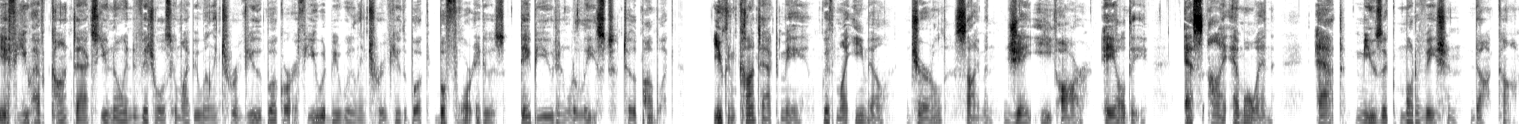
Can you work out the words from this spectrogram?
if you have contacts, you know individuals who might be willing to review the book, or if you would be willing to review the book before it is debuted and released to the public. You can contact me with my email, Jerald Simon, J E R A L D S I M O N, at musicmotivation.com.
